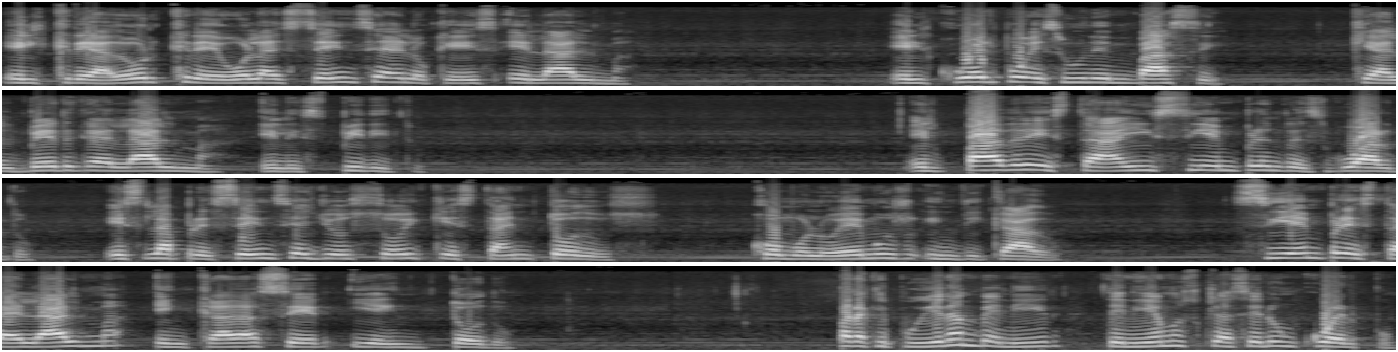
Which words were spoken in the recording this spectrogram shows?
El creador creó la esencia de lo que es el alma. El cuerpo es un envase que alberga el alma, el espíritu. El Padre está ahí siempre en resguardo. Es la presencia yo soy que está en todos, como lo hemos indicado. Siempre está el alma en cada ser y en todo. Para que pudieran venir teníamos que hacer un cuerpo.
